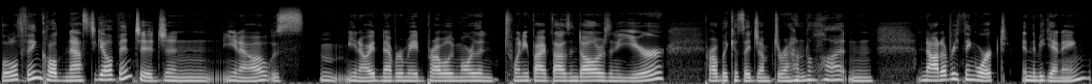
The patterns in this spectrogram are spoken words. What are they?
little thing called Nasty Gal Vintage. And, you know, it was, mm, you know, I'd never made probably more than $25,000 in a year, probably because I jumped around a lot and not everything worked in the beginning.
